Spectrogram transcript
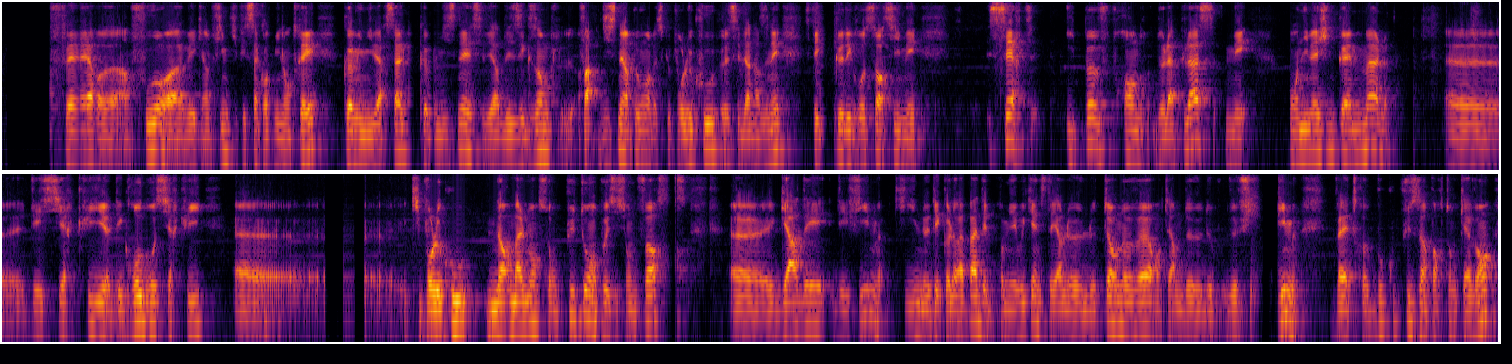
faire euh, un four avec un film qui fait 50 000 entrées, comme Universal, comme Disney. C'est-à-dire des exemples, enfin Disney un peu moins, parce que pour le coup, ces dernières années, c'était que des grosses sorties. Mais certes, ils peuvent prendre de la place, mais on imagine quand même mal euh, des circuits, des gros gros circuits euh, qui pour le coup normalement sont plutôt en position de force. garder des films qui ne décolleraient pas dès le premier week-end. C'est-à-dire le, turnover en termes de, de, de, films va être beaucoup plus important qu'avant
